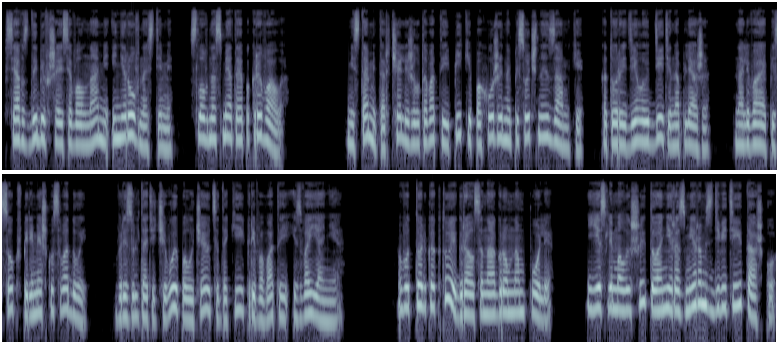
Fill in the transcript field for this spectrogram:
вся вздыбившаяся волнами и неровностями, словно смятое покрывало. Местами торчали желтоватые пики, похожие на песочные замки, которые делают дети на пляже, наливая песок вперемешку с водой, в результате чего и получаются такие кривоватые изваяния. Вот только кто игрался на огромном поле? Если малыши, то они размером с девятиэтажку,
